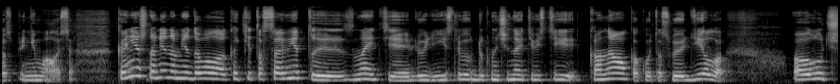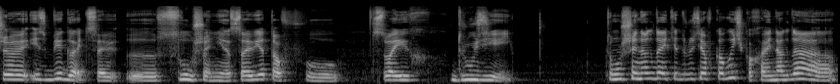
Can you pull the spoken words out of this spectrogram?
воспринималось. Конечно, Лена мне давала какие-то советы. Знаете, люди, если вы вдруг начинаете вести канал, какое-то свое дело, э, лучше избегать э, слушания советов э, своих друзей. Потому что иногда эти друзья в кавычках, а иногда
